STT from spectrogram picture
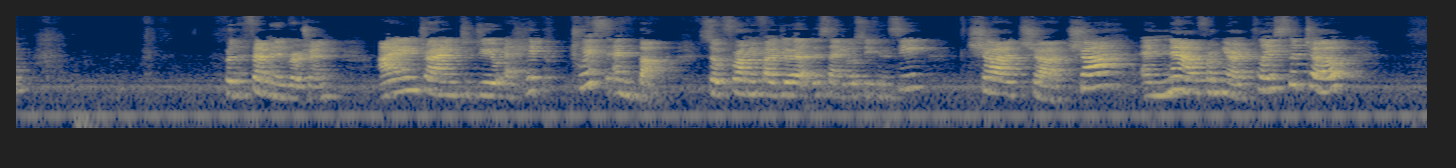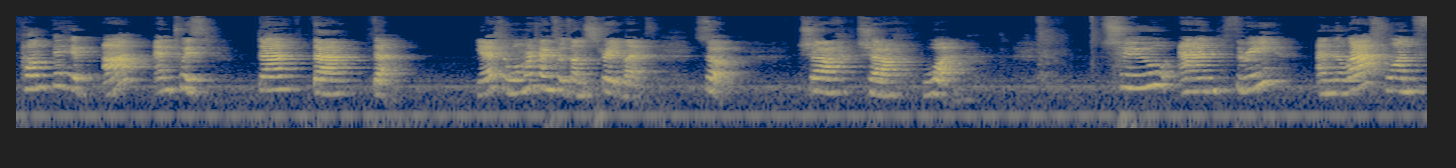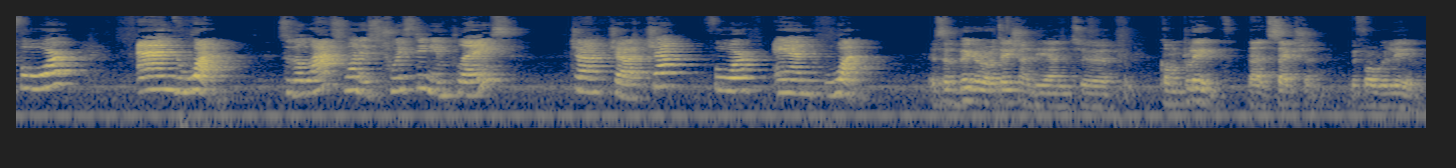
for the feminine version, I am trying to do a hip twist and bump. So from, if I do it at this angle so you can see, cha, cha, cha, and now from here I place the toe, pump the hip up, and twist, da, da, da. Yeah, so one more time so it's on straight legs. So, cha, cha, one, two, and three, and the last one, four and one. So the last one is twisting in place. Cha, cha, cha, four and one. It's a bigger rotation at the end to complete that section before we leave.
